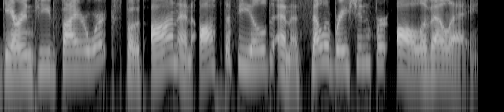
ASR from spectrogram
Guaranteed fireworks both on and off the field and a celebration for all of LA.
